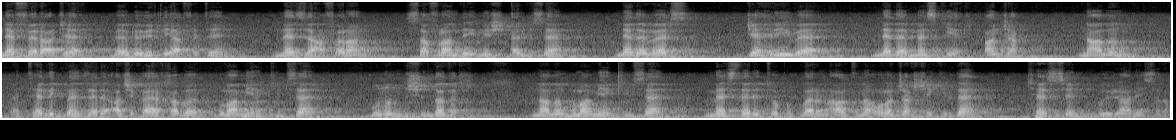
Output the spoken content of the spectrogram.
ne ferace Mevlevi kıyafeti, ne zaferan, safran değmiş elbise, ne de vers, cehri ve ne de mes giyer. Ancak nalın terlik benzeri açık ayakkabı bulamayan kimse bunun dışındadır. Nalın bulamayan kimse mesleri topukların altına olacak şekilde kessin buyuruyor aleyhisselam.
